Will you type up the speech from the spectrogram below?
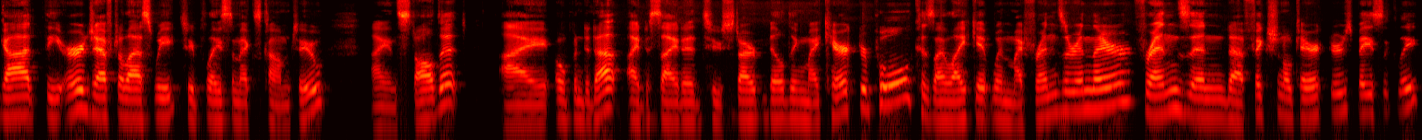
got the urge after last week to play some XCOM 2. I installed it. I opened it up. I decided to start building my character pool because I like it when my friends are in there, friends and uh, fictional characters, basically.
